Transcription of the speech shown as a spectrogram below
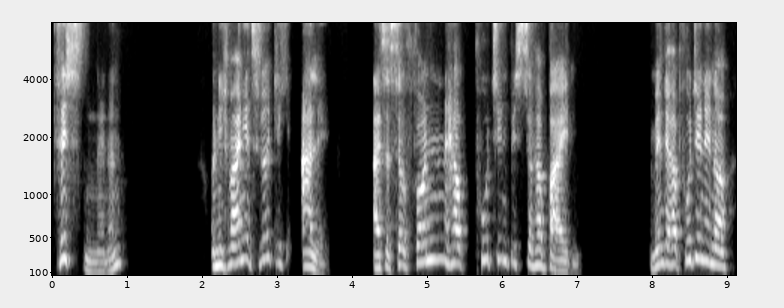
Christen nennen, und ich meine jetzt wirklich alle, also so von Herr Putin bis zu Herr Biden. Und wenn der Herr Putin in einer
